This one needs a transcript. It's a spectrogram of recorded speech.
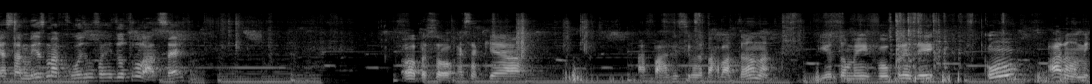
Essa mesma coisa eu vou fazer do outro lado, certo? Ó pessoal, essa aqui é a, a parte de cima da barbatana E eu também vou prender com arame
